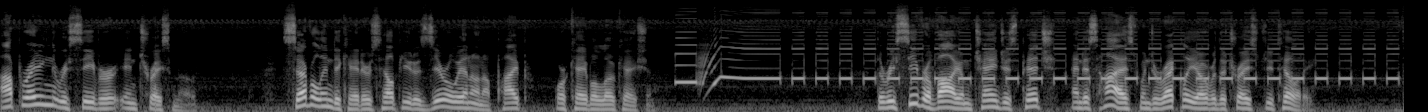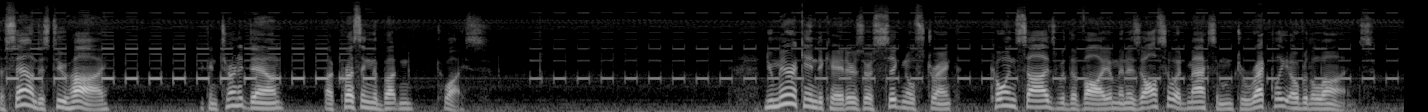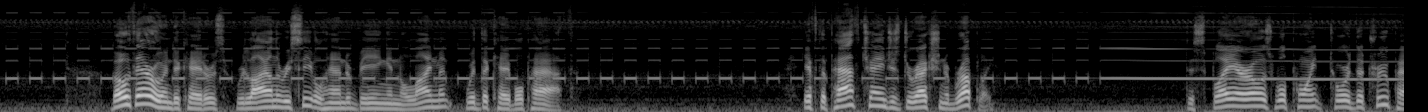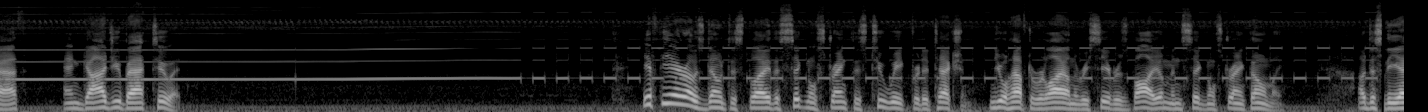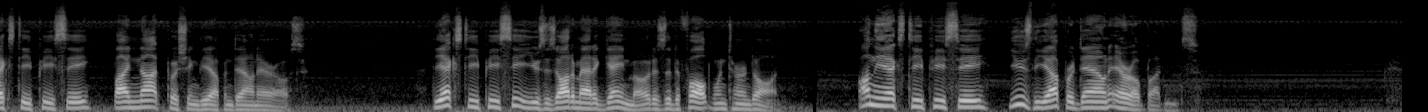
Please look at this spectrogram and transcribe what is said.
Operating the receiver in trace mode. Several indicators help you to zero in on a pipe or cable location. The receiver volume changes pitch and is highest when directly over the traced utility. If the sound is too high, you can turn it down by pressing the button twice. Numeric indicators or signal strength coincides with the volume and is also at maximum directly over the lines. Both arrow indicators rely on the receiver hander being in alignment with the cable path. If the path changes direction abruptly, display arrows will point toward the true path and guide you back to it. If the arrows don't display, the signal strength is too weak for detection. You will have to rely on the receiver's volume and signal strength only. Adjust the XTPC by not pushing the up and down arrows. The XTPC uses automatic gain mode as a default when turned on. On the XTPC, use the up or down arrow buttons.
